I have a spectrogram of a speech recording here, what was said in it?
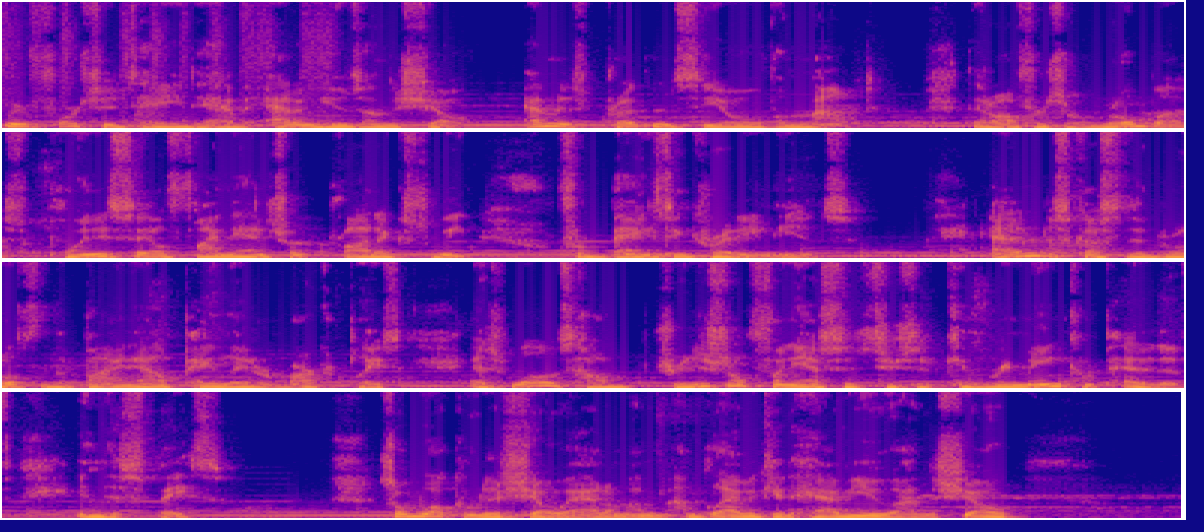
We're fortunate today to have Adam Hughes on the show. Adam is president and CEO of Amount, that offers a robust point of sale financial product suite for banks and credit unions. Adam discusses the growth of the buy now, pay later marketplace, as well as how traditional financial institutions can remain competitive in this space. So, welcome to the show, Adam. I'm, I'm glad we could have you on the show.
